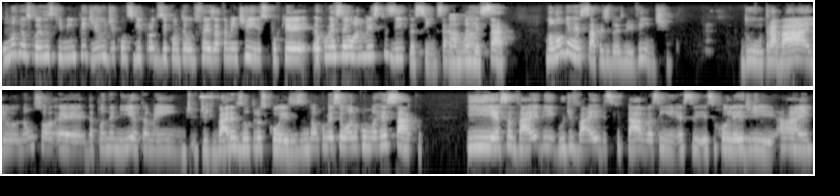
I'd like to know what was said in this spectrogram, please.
uma das coisas que me impediu de conseguir produzir conteúdo foi exatamente isso, porque eu comecei o ano meio esquisita, assim, sabe? Uhum. Uma ressaca, uma longa ressaca de 2020, do trabalho, não só é, da pandemia também, de, de, várias outras coisas. Então, comecei o ano com uma ressaca. E essa vibe, good vibes que tava, assim, esse, esse rolê de, ai,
